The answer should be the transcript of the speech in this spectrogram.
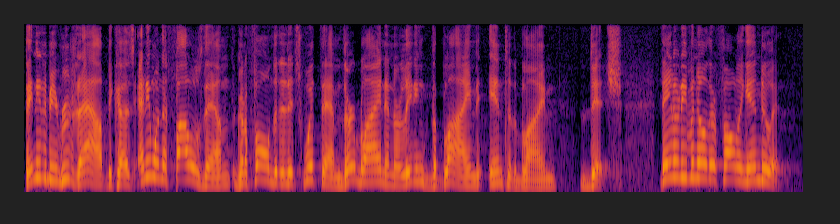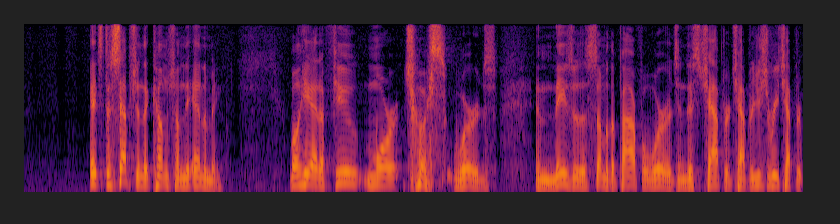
they need to be rooted out because anyone that follows them, going to fall into the ditch with them. They're blind and they're leading the blind into the blind ditch. They don't even know they're falling into it. It's deception that comes from the enemy. Well, he had a few more choice words, and these are the, some of the powerful words in this chapter. Chapter you should read chapter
